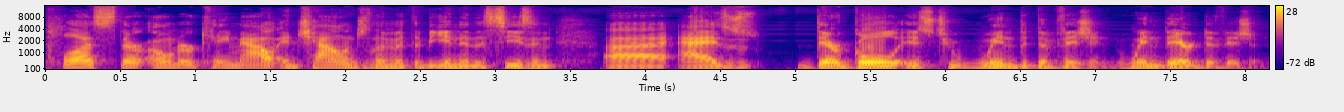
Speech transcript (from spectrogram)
Plus, their owner came out and challenged them at the beginning of the season uh, as their goal is to win the division, win their division.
